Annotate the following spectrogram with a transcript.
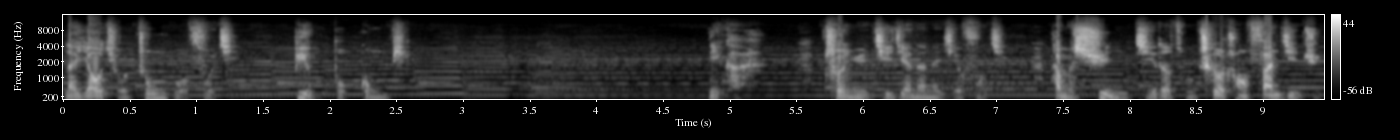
来要求中国父亲，并不公平。你看，春运期间的那些父亲，他们迅疾地从车窗翻进去，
